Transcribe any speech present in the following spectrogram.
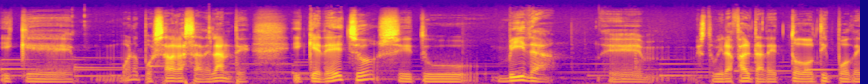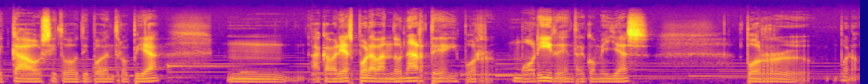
y que, bueno, pues salgas adelante. Y que de hecho, si tu vida eh, estuviera falta de todo tipo de caos y todo tipo de entropía, mm, acabarías por abandonarte y por morir, entre comillas, por, bueno,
